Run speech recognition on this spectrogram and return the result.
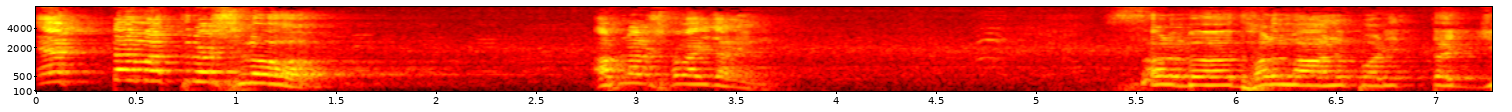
একটা মাত্র শ্লোক। আপনারা সবাই জানেন। সর্বধর্মান পরিত্যজ্য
